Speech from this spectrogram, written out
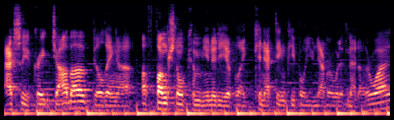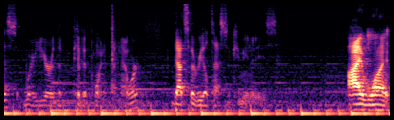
actually a great job of building a, a functional community of like connecting people you never would have met otherwise, where you're the pivot point of that network. That's the real test of communities. I want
